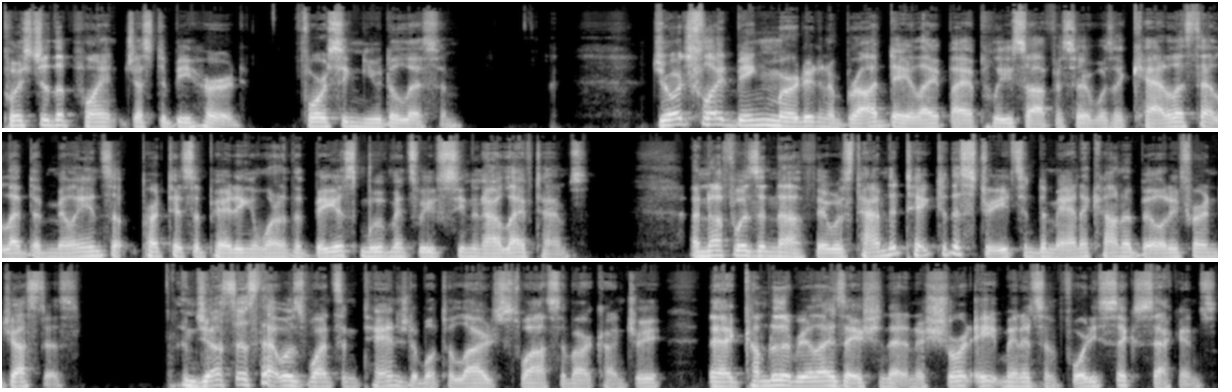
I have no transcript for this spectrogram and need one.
pushed to the point just to be heard, forcing you to listen. George Floyd being murdered in a broad daylight by a police officer was a catalyst that led to millions participating in one of the biggest movements we've seen in our lifetimes. Enough was enough. It was time to take to the streets and demand accountability for injustice. Injustice that was once intangible to large swaths of our country that had come to the realization that in a short 8 minutes and 46 seconds,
